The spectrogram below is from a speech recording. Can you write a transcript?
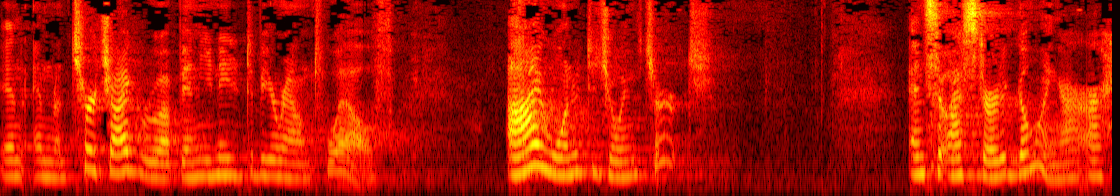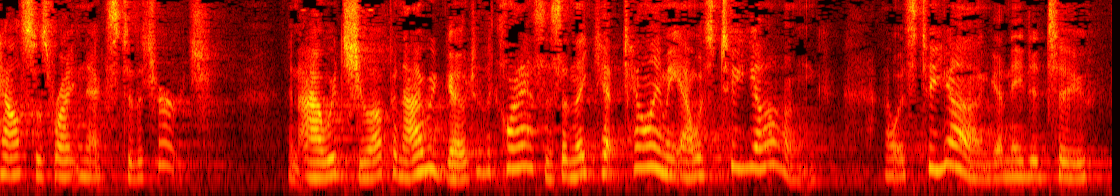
In, in the church I grew up in, you needed to be around 12. I wanted to join the church. And so I started going. Our, our house was right next to the church. And I would show up and I would go to the classes and they kept telling me I was too young. I was too young. I needed to,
